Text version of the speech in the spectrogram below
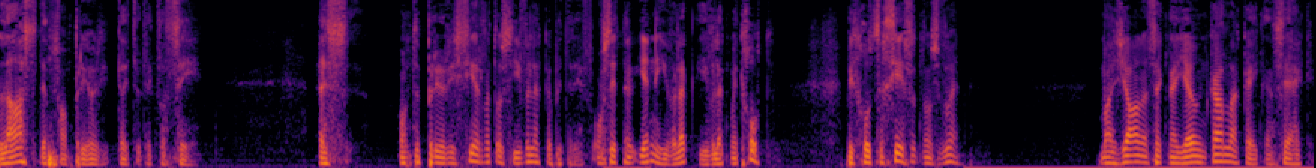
laaste ding van prioriteit wat ek wil sê, is om te prioriseer wat ons huwelike betref. Ons het nou een huwelik, huwelik met God, met Godse geest wat ons woon. Maar Jan, as ek na jou en Carla kyk, dan sê ek,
